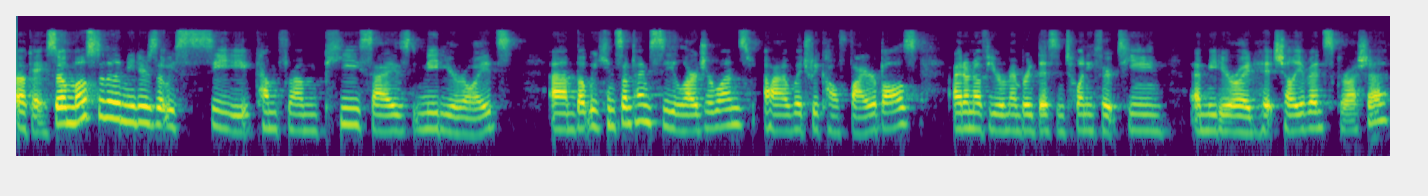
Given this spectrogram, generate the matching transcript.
Okay, so most of the meteors that we see come from pea-sized meteoroids, um, but we can sometimes see larger ones, uh, which we call fireballs. I don't know if you remember this in 2013, a meteoroid hit Chelyabinsk, Russia,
